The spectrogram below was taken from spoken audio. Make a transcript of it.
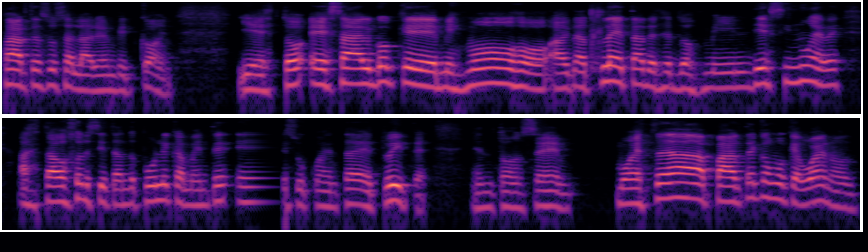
parte de su salario en Bitcoin. Y esto es algo que el mismo atleta desde 2019 ha estado solicitando públicamente en su cuenta de Twitter. Entonces, muestra aparte como que, bueno,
